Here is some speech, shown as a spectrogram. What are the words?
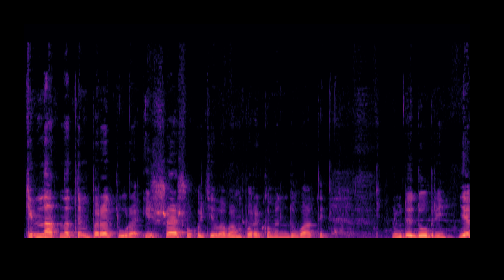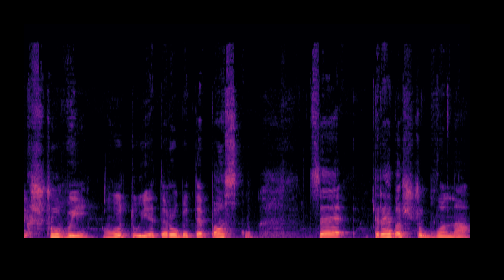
Кімнатна температура. І ще, що хотіла вам порекомендувати. Люди добрі, якщо ви готуєте, робите паску, це треба, щоб вона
